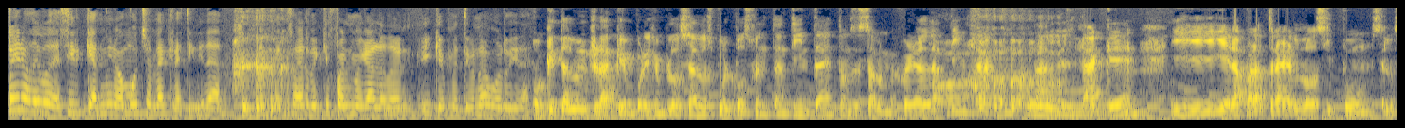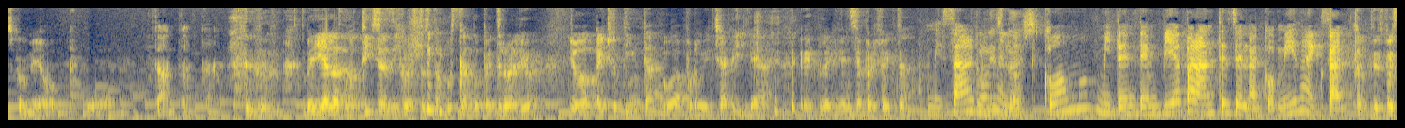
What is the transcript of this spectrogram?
pero debo decir que admiro mucho la creatividad de pensar de que fue el megalodón y que metió una mordida. O qué tal un kraken, por ejemplo, o sea, los pulpos sueltan tinta, entonces a lo mejor era la tinta como tal del kraken y era para traerlos y pum, se los comió. Pum, tan, tan, tan. Veía las noticias, dijo, esto están buscando petróleo, yo he hecho tinta, voy a aprovechar y ya, eh, la evidencia perfecta. Me salgo, me los como, mi tentempié para antes de la comida, exacto. Después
